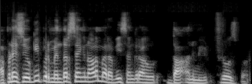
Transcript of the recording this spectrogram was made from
ਆਪਣੇ ਸਹਿਯੋਗੀ ਪਰਮਿੰਦਰ ਸਿੰਘ ਨਾਲ ਮੈਂ ਰਵੀ ਸੰਗਰਾਹੁਰ ਦਾ ਅਨਮਿਊਟ ਫਿਰੋਜ਼ਪੁਰ।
